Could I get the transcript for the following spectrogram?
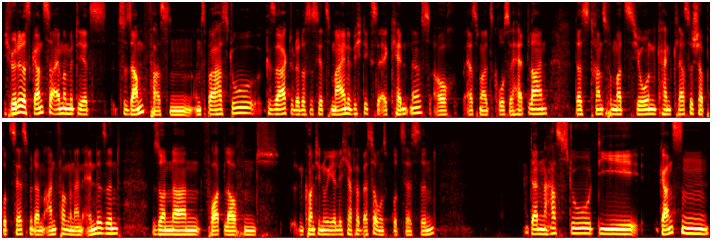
Ich würde das Ganze einmal mit dir jetzt zusammenfassen. Und zwar hast du gesagt, oder das ist jetzt meine wichtigste Erkenntnis, auch erstmal als große Headline, dass Transformationen kein klassischer Prozess mit einem Anfang und einem Ende sind, sondern fortlaufend ein kontinuierlicher Verbesserungsprozess sind. Dann hast du die ganzen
